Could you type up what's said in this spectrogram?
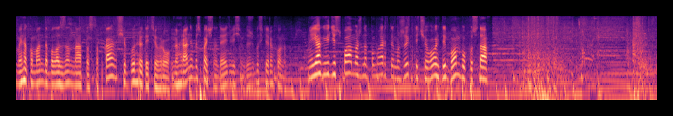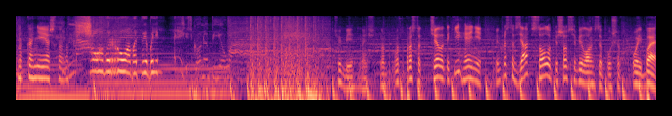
моя команда була занадто слабка, щоб виграти цю гру. Ну, гра небезпечна, 9-8, дуже близький рахунок. Ну як від юспа можна померти, мужик, ти чого? Йди бомбу постав. Ну, конечно, ну Що ви робите, блін? Чубі, найс. Ну от просто чели такі генії. Він просто взяв соло, пішов собі лонг запушив. Ой, Б.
